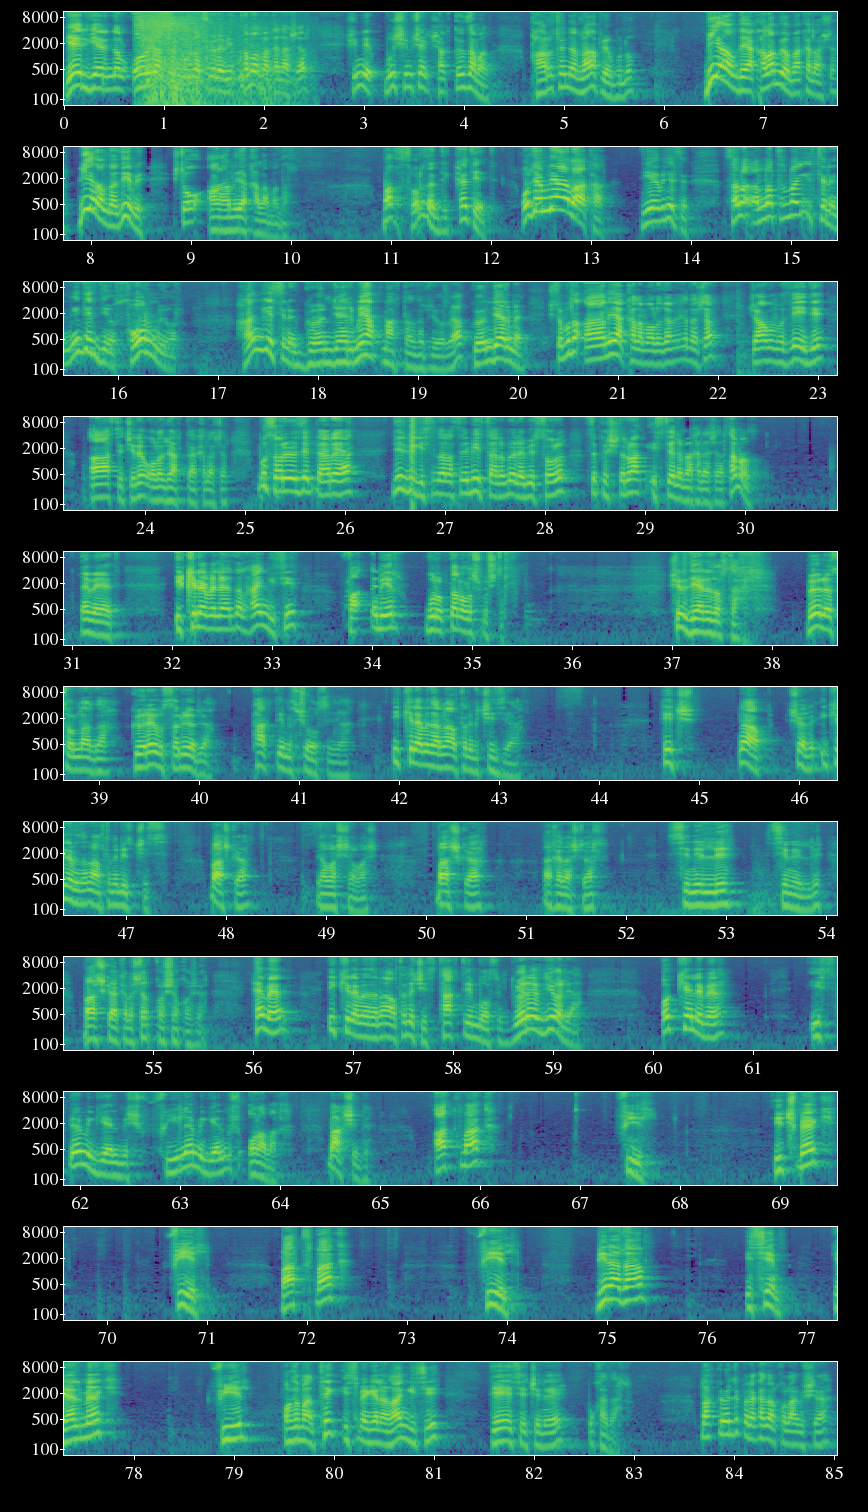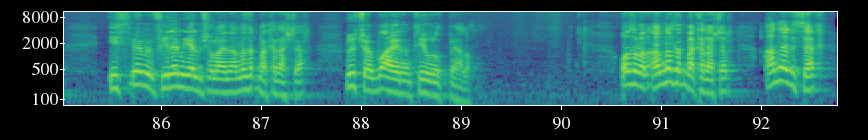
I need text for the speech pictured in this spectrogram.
yer yerinden oynasın burada şöyle bir. Tamam arkadaşlar. Şimdi bu şimşek çaktığı zaman paratoner ne yapıyor bunu? Bir anda yakalamıyor mu arkadaşlar? Bir anda değil mi? İşte o anı yakalamadır. Bak soruda dikkat et. Hocam ne alaka? Diyebilirsin. Sana anlatılmak istenen nedir diyor. Sormuyor. Hangisine gönderme yapmaktadır diyor ya. Gönderme. İşte bu da anı yakalama olacak arkadaşlar. Cevabımız neydi? A seçeneği olacaktı arkadaşlar. Bu soruyu özellikle araya dil bilgisinin arasında bir tane böyle bir soru sıkıştırmak istedim arkadaşlar. Tamam. Evet. İkilemelerden hangisi farklı bir gruptan oluşmuştur? Şimdi değerli dostlar, böyle sorularda görev sarıyor ya. Taktiğimiz şu olsun ya. İkilemeden altını bir çiz ya. Hiç ne yap? Şöyle ikilemeden altını bir çiz. Başka? Yavaş yavaş. Başka arkadaşlar sinirli, sinirli. Başka arkadaşlar koşa koşa. Hemen ikilemeden altını çiz. Taktiğim olsun. Görev diyor ya. O kelime isme mi gelmiş, fiile mi gelmiş ona bak. Bak şimdi. Akmak fiil. İçmek fiil. Batmak fiil. Bir adam isim. Gelmek fiil. O zaman tek isme gelen hangisi? D seçeneği bu kadar. Bak gördük mü ne kadar kolaymış ya. İsme mi fiile mi gelmiş olayını anladık mı arkadaşlar? Lütfen bu ayrıntıyı unutmayalım. O zaman anladık mı arkadaşlar? Anladıysak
